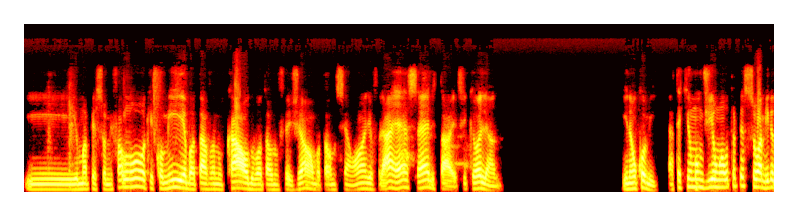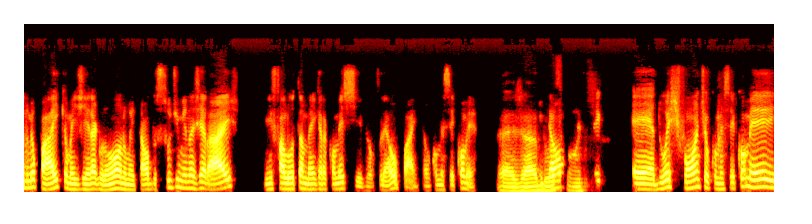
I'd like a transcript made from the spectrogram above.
E uma pessoa me falou que comia, botava no caldo, botava no feijão, botava não sei aonde. Eu falei, ah, é sério? Tá. E fiquei olhando. E não comi. Até que um dia uma outra pessoa, amiga do meu pai, que é uma engenheira agrônoma e tal, do sul de Minas Gerais, me falou também que era comestível. Eu falei, ah, o pai, então comecei a comer. É, já duas então, fontes. É, duas fontes eu comecei a comer e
